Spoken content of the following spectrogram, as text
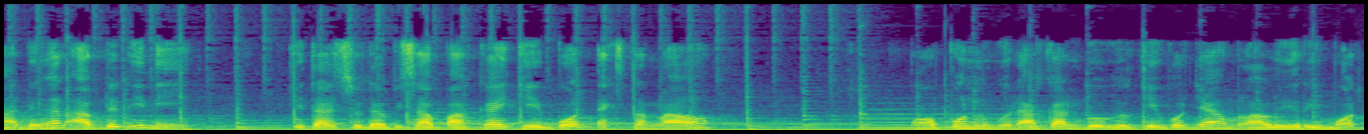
Nah, dengan update ini, kita sudah bisa pakai keyboard eksternal maupun menggunakan Google Keyboardnya melalui remote.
